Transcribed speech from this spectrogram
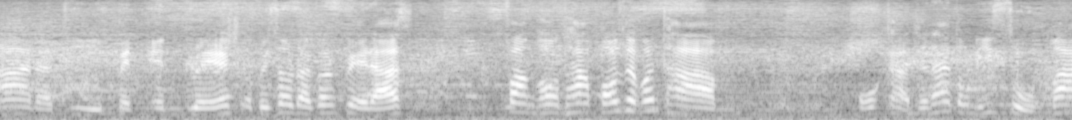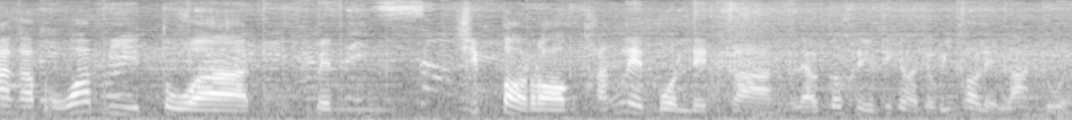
15 นาที เป็น Enrage o f f i c i a l Dragon Kratos ฝั่งของทางพอสเซอร์คอนไทม์โอกาสจะได้ตรงนี้สูงมากครับ เพราะว่ามีตัวเป็นชิปต่อรองทั้งเลนบนเลนกลาง แล้วก็คลีฟที่กำลังจะวิ่งเข้าเลนล่างด้วย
